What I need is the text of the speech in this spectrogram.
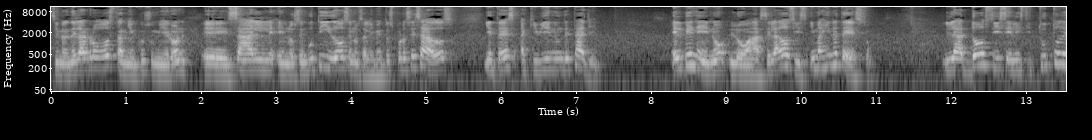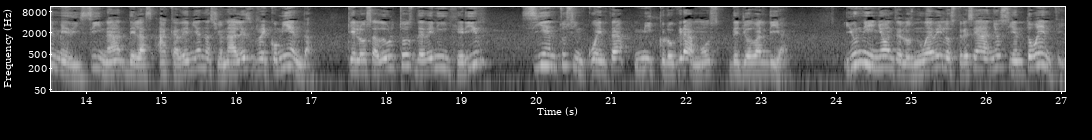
sino en el arroz, también consumieron eh, sal en los embutidos, en los alimentos procesados. Y entonces aquí viene un detalle. El veneno lo hace la dosis. Imagínate esto. La dosis, el Instituto de Medicina de las Academias Nacionales recomienda que los adultos deben ingerir 150 microgramos de yodo al día y un niño entre los 9 y los 13 años 120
